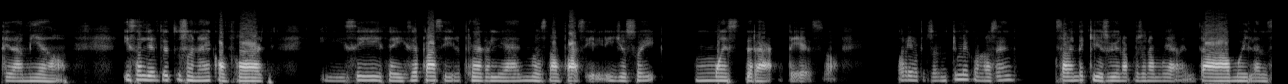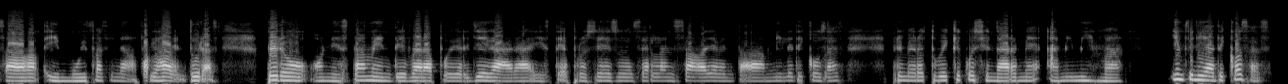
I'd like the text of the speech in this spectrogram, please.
te da miedo y salir de tu zona de confort. Y sí, se dice fácil, pero en realidad no es tan fácil. Y yo soy muestra de eso. Para las personas que me conocen, saben de que yo soy una persona muy aventada, muy lanzada y muy fascinada por las aventuras. Pero honestamente, para poder llegar a este proceso de ser lanzada y aventada a miles de cosas, primero tuve que cuestionarme a mí misma infinidad de cosas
